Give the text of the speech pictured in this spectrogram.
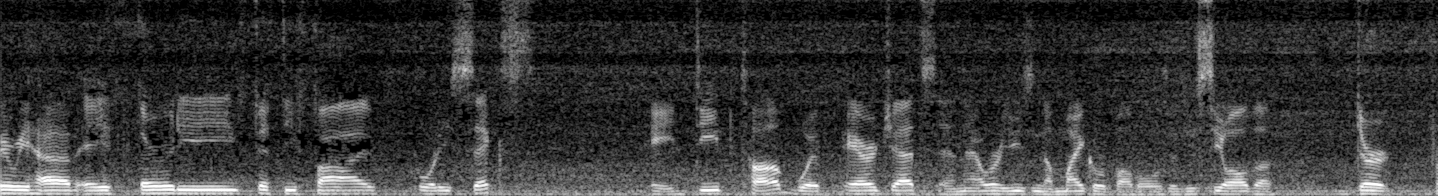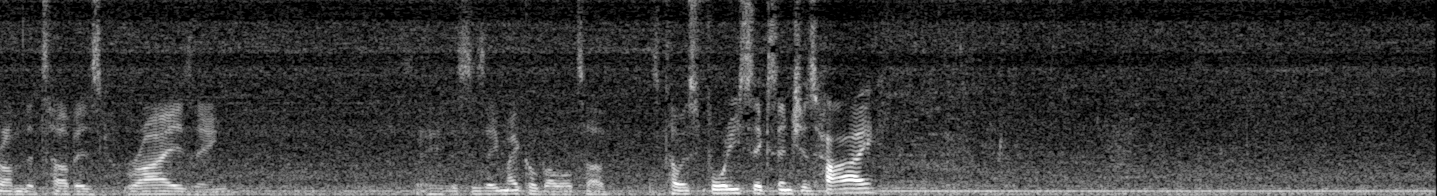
Here we have a 30, 55, 46, a deep tub with air jets, and now we're using the micro bubbles. As you see, all the dirt from the tub is rising. So this is a micro bubble tub. This tub is 46 inches high,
